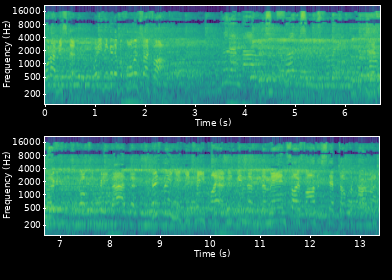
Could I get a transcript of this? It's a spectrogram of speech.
water, I missed it. What do you think of the performance so far? Good and bad. Ferguson's drops are pretty bad, but who's been your, your key player? Who's been the, the man so far that stepped up for Parramatta?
